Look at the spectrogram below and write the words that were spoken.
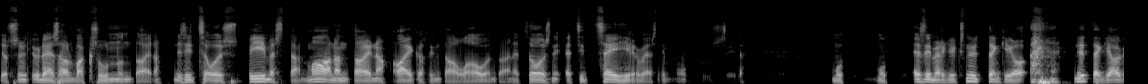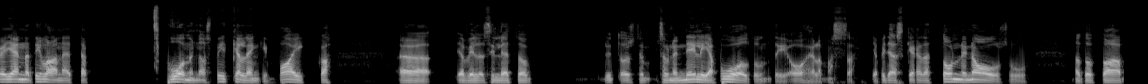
jos se nyt yleensä on vaikka sunnuntaina, niin sitten se olisi viimeistään maanantaina, aikaisintaan lauantaina, että, se olisi, että sitten se ei hirveästi muuttuisi siitä. Mutta mut esimerkiksi nyttenkin on, nyttenkin on aika jännä tilanne, että huomenna olisi pitkän lenkin paikka, öö, ja vielä silleen, että se on, nyt olisi semmoinen neljä puoli tuntia ohjelmassa, ja pitäisi kerätä tonni nousua. No tota,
